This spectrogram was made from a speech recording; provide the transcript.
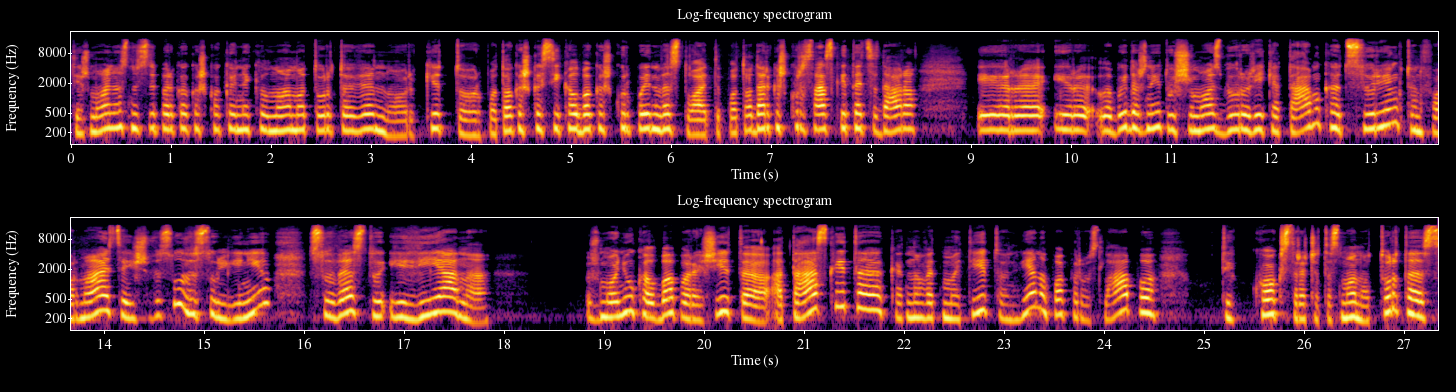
Tai žmonės nusiperka kažkokio nekilnojamo turto vienur kitur po to kažkas įkalba kažkur painvestuoti po to dar kažkur sąskaitą atsidaro. Ir ir labai dažnai tų šeimos biurų reikia tam kad surinktų informaciją iš visų visų linijų suvestų į vieną žmonių kalba parašytą ataskaitą kad na vat matytų ant vieno popieriaus lapo tai koks yra čia tas mano turtas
